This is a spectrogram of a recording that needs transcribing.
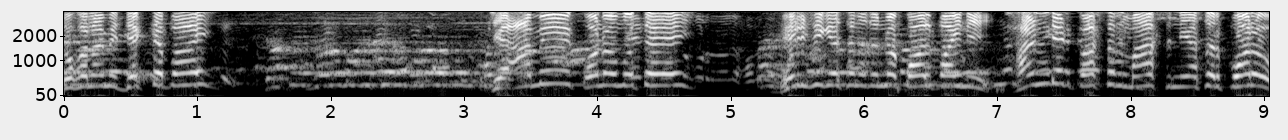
তখন আমি দেখতে পাই যে আমি কোনো মতেই ভেরিফিকেশনের জন্য কল পাইনি। হান্ড্রেড পার্সেন্ট মার্কস নিয়ে আসার পরও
